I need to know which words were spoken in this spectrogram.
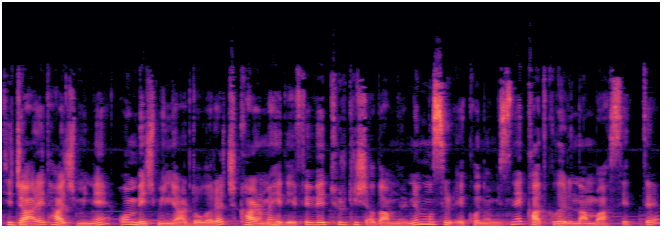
Ticaret hacmini 15 milyar dolara çıkarma hedefi ve Türk iş adamlarının Mısır ekonomisine katkılarından bahsetti.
